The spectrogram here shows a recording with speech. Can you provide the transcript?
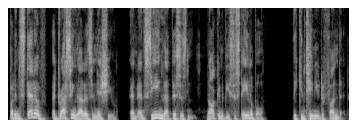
But instead of addressing that as an issue and, and seeing that this is not going to be sustainable, they continue to fund it.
